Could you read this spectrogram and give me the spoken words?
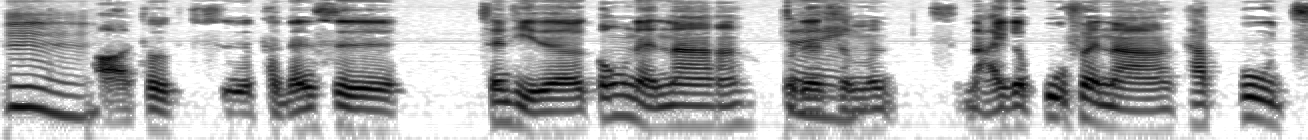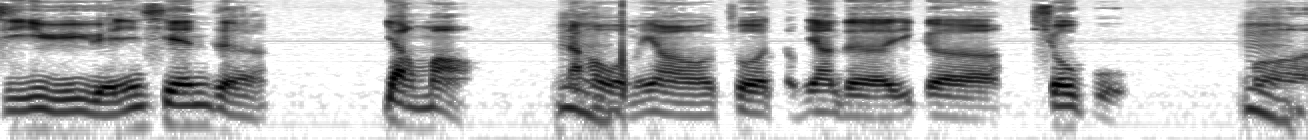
嗯，啊，就是可能是身体的功能啊，或者什么哪一个部分啊，它不及于原先的样貌，然后我们要做怎么样的一个修补，或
